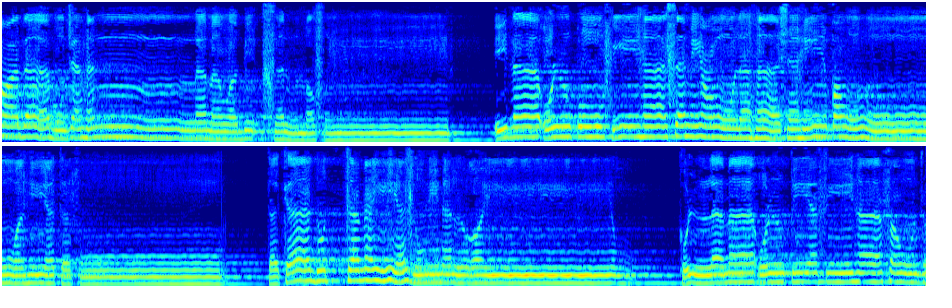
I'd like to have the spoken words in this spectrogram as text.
عَذَابُ جَهَنَّمَ ۖ وَبِئْسَ الْمَصِيرُ إِذَا أُلْقُوا فِيهَا سَمِعُوا لَهَا شَهِيقًا وَهِيَ تَفُورُ. تَكَادُ تَمَيَّزُ مِنَ الْغَيْظِ. كُلَّمَا أُلْقِيَ فِيهَا فَوْجٌ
